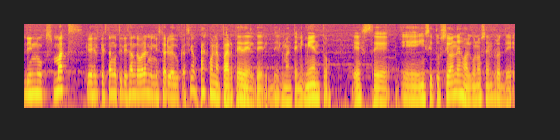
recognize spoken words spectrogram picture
Linux Max, que es el que están utilizando ahora el Ministerio de Educación. Con la parte del, del mantenimiento este, eh, instituciones o algunos centros de,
